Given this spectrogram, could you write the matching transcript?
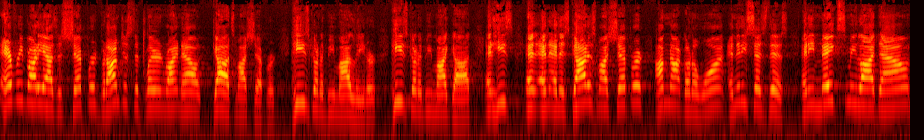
everybody has a shepherd, but I'm just declaring right now God's my shepherd. He's going to be my leader. He's going to be my God. And he's and, and, and as God is my shepherd, I'm not going to want. And then he says this, and he makes me lie down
